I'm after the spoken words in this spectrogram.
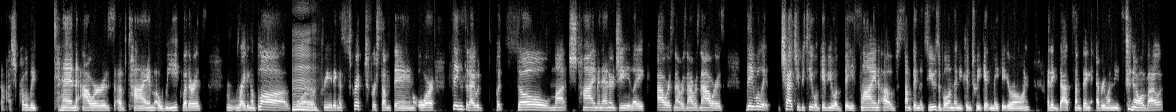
gosh, probably 10 hours of time a week, whether it's writing a blog mm. or creating a script for something or things that I would put so much time and energy, like hours and hours and hours and hours. They will, it, ChatGPT will give you a baseline of something that's usable and then you can tweak it and make it your own. I think that's something everyone needs to know about.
